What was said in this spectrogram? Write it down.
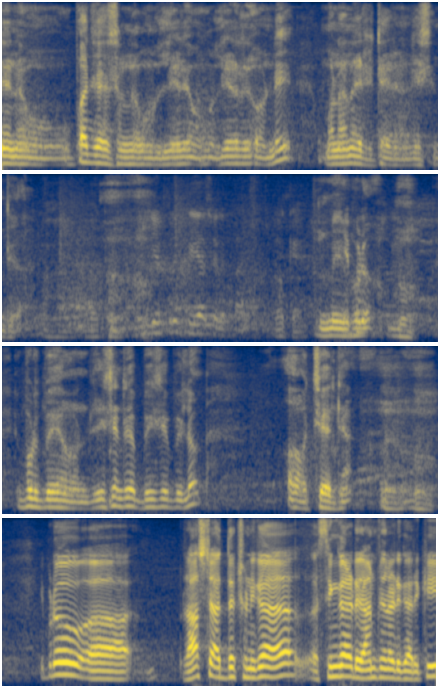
నేను ఉపాధ్యాయ సంఘం లీడర్ లీడర్గా ఉండి మొన్ననే రిటైర్ అయ్యాను రీసెంట్గా. ఇప్పుడు ఇప్పుడు రీసెంట్గా బీజేపీలో చేరిన ఇప్పుడు రాష్ట్ర అధ్యక్షునిగా సింగారెడ్డి రామచంద్రరెడ్డి గారికి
